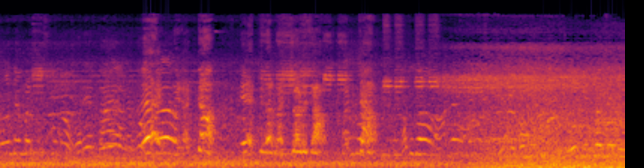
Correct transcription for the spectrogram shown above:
ఫోన్ నెంబర్ తీసుకున్నావు. ఏపీలో నచ్చోడుగా. అంతా. అదిగో, ఏం చేస్తున్నారు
